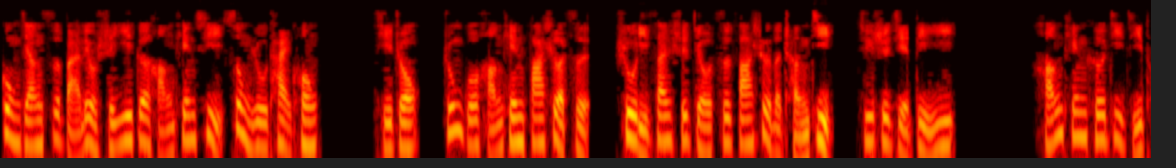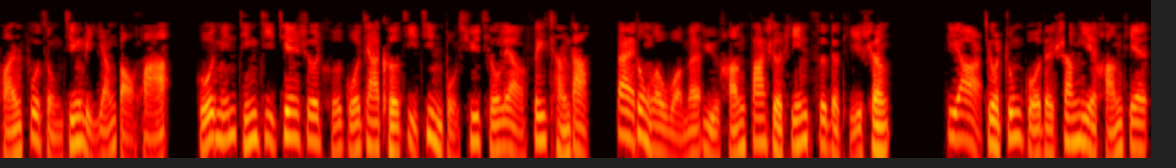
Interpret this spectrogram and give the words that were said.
共将四百六十一个航天器送入太空。其中，中国航天发射次数以三十九次发射的成绩居世界第一。航天科技集团副总经理杨宝华：国民经济建设和国家科技进步需求量非常大。带动了我们宇航发射频次的提升。第二，就中国的商业航天，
